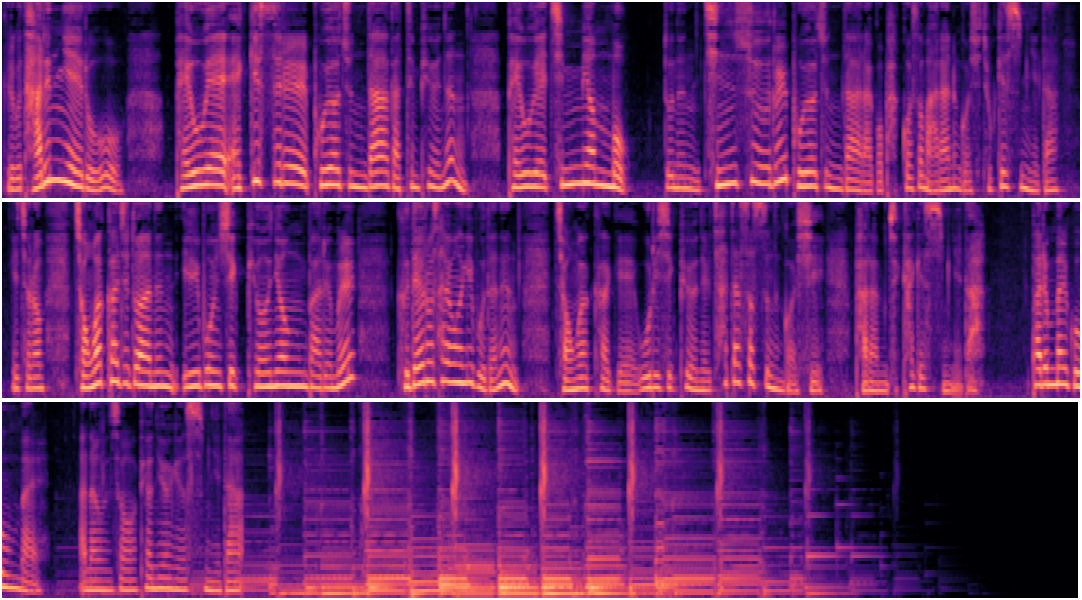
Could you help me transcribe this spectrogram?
그리고 다른 예로 배우의 엑기스를 보여준다 같은 표현은 배우의 진면목 또는 진수를 보여준다라고 바꿔서 말하는 것이 좋겠습니다. 이처럼 정확하지도 않은 일본식 변형 발음을 그대로 사용하기보다는 정확하게 우리식 표현을 찾아서 쓰는 것이 바람직하겠습니다. 바른말 고운말 아나운서 변희영이었습니다.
